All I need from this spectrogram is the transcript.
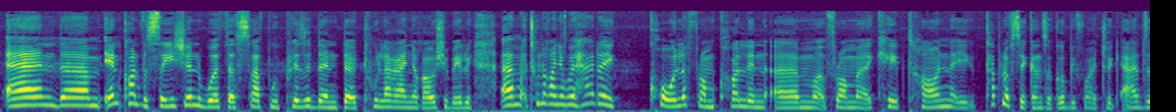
And um, in conversation with the SAFPU president, uh, Thulaganyo Gaoshobelwe, um, Thulaganyo, we had a call from Colin um, from uh, Cape Town a couple of seconds ago before I took ads,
